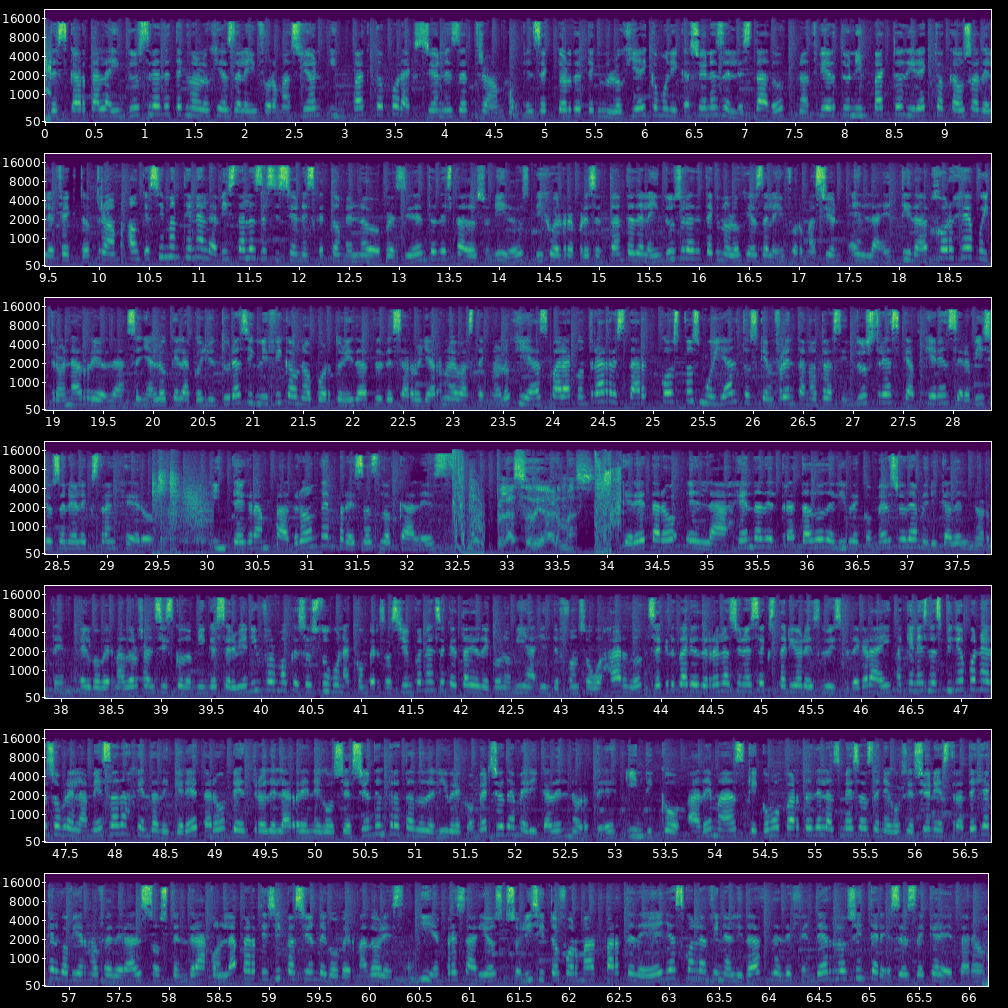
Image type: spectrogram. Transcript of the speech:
Descarta la industria de tecnologías de la información impacto por acciones de Trump. El sector de tecnología y comunicaciones del Estado no advierte un impacto directo a causa del efecto Trump, aunque sí mantiene a la vista las decisiones que tome el nuevo presidente de Estados Unidos, dijo el representante de la industria de tecnologías de la información en la entidad, Jorge Buitrón Arriola. Señaló que la coyuntura significa una oportunidad de desarrollar nuevas tecnologías para contrarrestar costos muy altos que enfrentan otras industrias que adquieren servicios en el extranjero. Integran padrón de empresas locales. Plaza de Armas. Querétaro en la agenda del Tratado de Libre Comercio de América del Norte. El gobernador Francisco Domínguez Servién informó que sostuvo una conversación con el secretario de Economía Ildefonso Guajardo, el secretario de Relaciones Exteriores Luis Videgaray, a quienes les pidió poner sobre la mesa la agenda de Querétaro dentro de la renegociación del Tratado de Libre Comercio de América del Norte. Indicó además que como parte de las mesas de negociación y estrategia que el gobierno federal sostendrá con la participación de gobernadores y empresarios, solicitó formar parte de ellas con la finalidad de defender los intereses de Querétaro.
